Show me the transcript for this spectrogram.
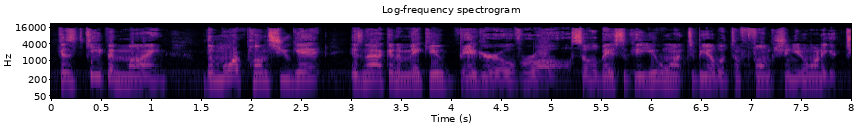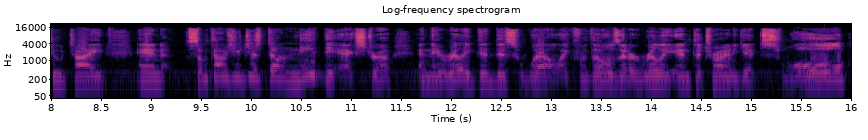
because keep in mind, the more pumps you get, is not going to make you bigger overall. So basically you want to be able to function. You don't want to get too tight. And sometimes you just don't need the extra. And they really did this well. Like for those that are really into trying to get swole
